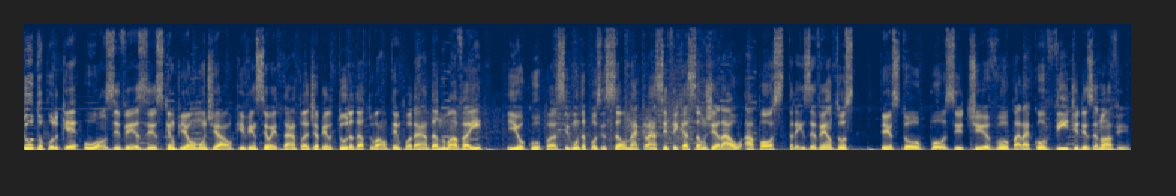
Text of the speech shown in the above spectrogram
Tudo porque o 11 vezes campeão mundial, que venceu a etapa de abertura da atual temporada no Havaí e ocupa a segunda posição na classificação geral após três eventos, testou positivo para a Covid-19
